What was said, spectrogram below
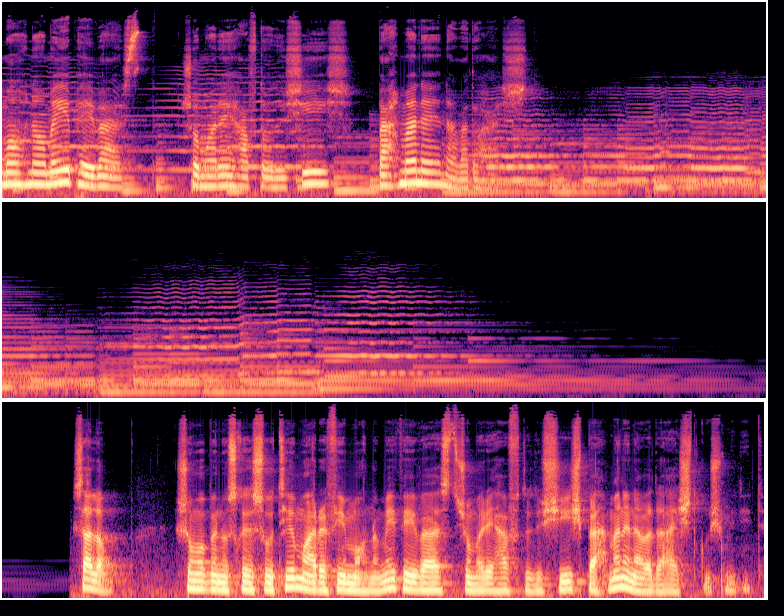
ماهنامه پیوست شماره 76 بهمن 98 سلام شما به نسخه صوتی معرفی ماهنامه پیوست شماره 76 بهمن 98 گوش می‌دید.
